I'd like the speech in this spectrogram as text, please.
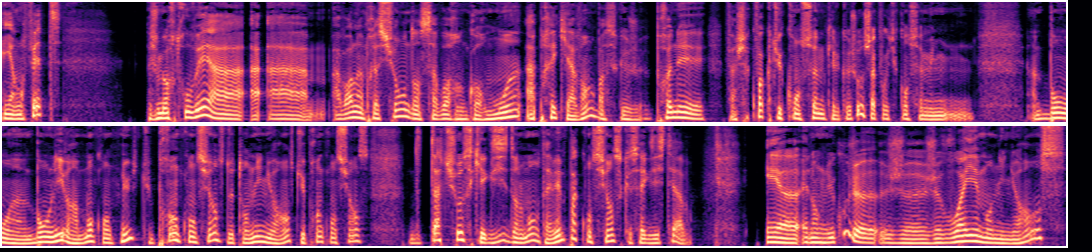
Et en fait, je me retrouvais à, avoir l'impression d'en savoir encore moins après qu'avant parce que je prenais, enfin chaque fois que tu consommes quelque chose, chaque fois que tu consommes un bon un bon livre, un bon contenu, tu prends conscience de ton ignorance, tu prends conscience de tas de choses qui existent dans le monde, tu n'avais même pas conscience que ça existait avant. Et, euh, donc du coup, je, voyais mon ignorance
